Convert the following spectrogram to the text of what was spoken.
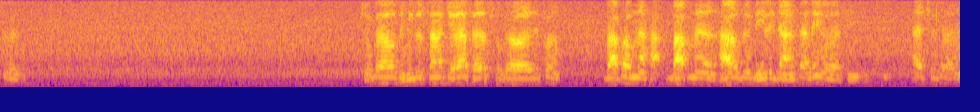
શું કહ્યું? છોકરાઓ તો હિન્દુસ્તાન કેવા સરસ છોકરાઓ હોય છે, પણ બાપ અમને બાપ ને હાવ તો ડેલી જાણતા નહીં હોવાથી આ છોકરાઓ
